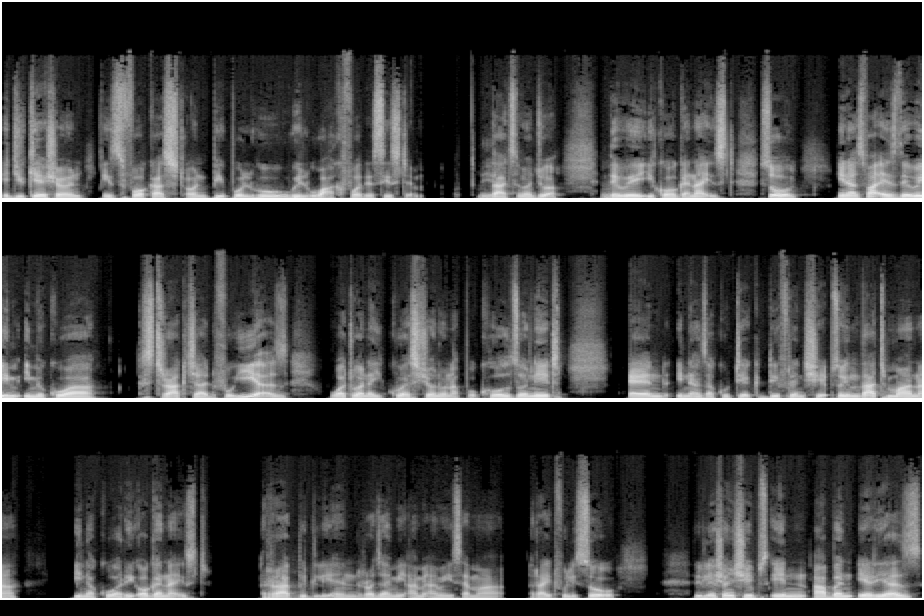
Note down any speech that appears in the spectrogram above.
education is focused on people who will work for the system. Yeah. that's unajua the way iko organized. So in as far as the way imekuwa structured for years watu wanaiquestion wana poke holes on it and inaanza kutake different shape. So in that manner inakuwa reorganized rapidly. And roger ame- ame- ameisema rightfully so relationships in urban areas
